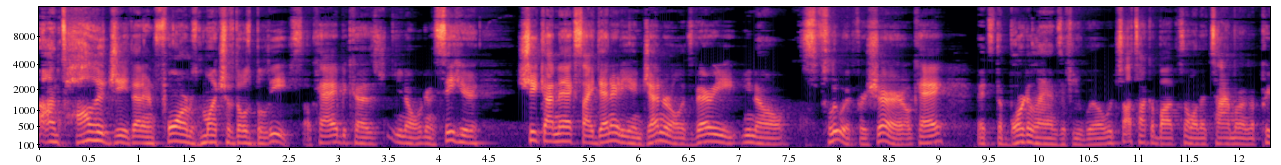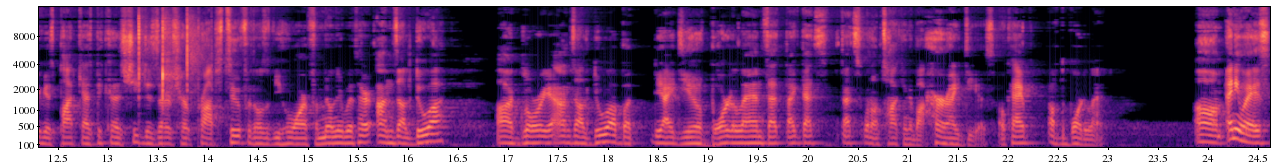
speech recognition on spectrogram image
ontology that informs much of those beliefs, okay? Because, you know, we're going to see here, Chicanx identity in general, it's very, you know, fluid for sure, okay? It's the borderlands, if you will, which I'll talk about some other time on a previous podcast because she deserves her props too. For those of you who aren't familiar with her, Anzaldúa, uh, Gloria Anzaldúa, but the idea of borderlands, that like that's that's what I'm talking about. Her ideas, okay, of the borderland. Um, anyways,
